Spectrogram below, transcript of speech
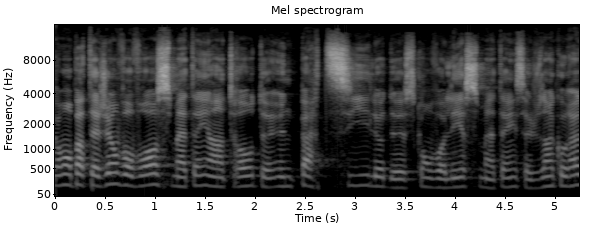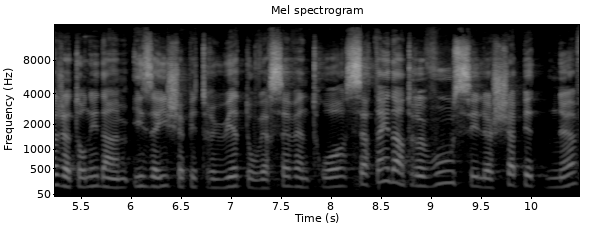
comme on partageait, on va voir ce matin, entre autres, une partie de ce qu'on va lire ce matin. Je vous encourage à tourner dans Isaïe chapitre 8 au verset 23. Certains d'entre vous, c'est le chapitre 9,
